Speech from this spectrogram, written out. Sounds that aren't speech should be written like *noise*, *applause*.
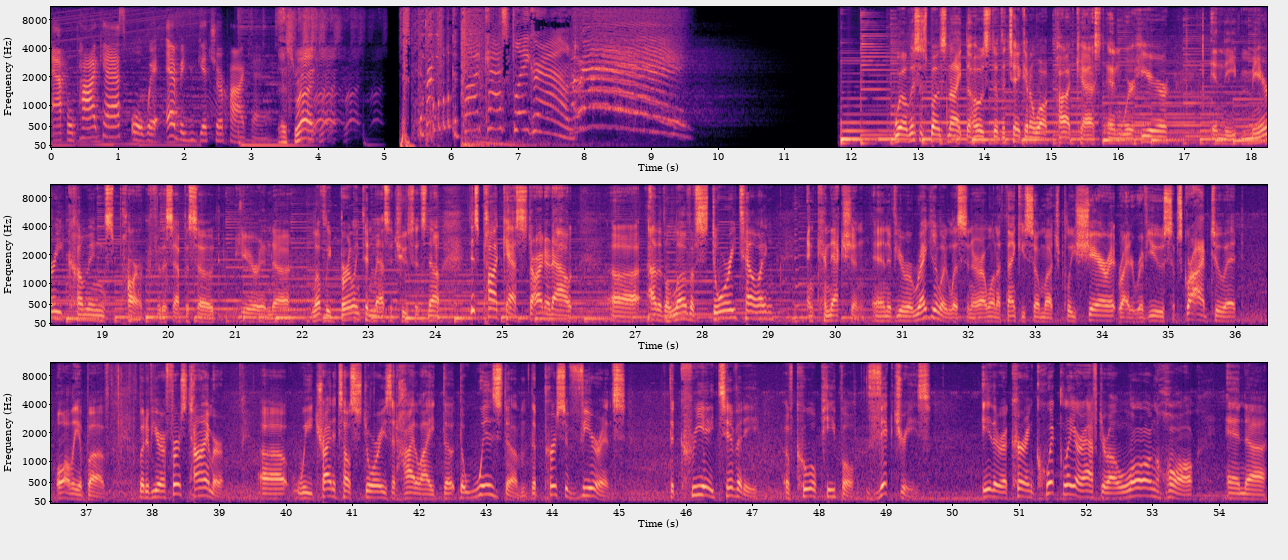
Apple Podcasts, or wherever you get your podcasts. That's right. The podcast playground. Hooray! Well, this is Buzz Knight, the host of the Taking a Walk podcast, and we're here in the Mary Cummings Park for this episode here in uh, lovely Burlington, Massachusetts. Now, this podcast started out uh, out of the love of storytelling and connection. And if you're a regular listener, I want to thank you so much. Please share it, write a review, subscribe to it, all the above. But if you're a first timer, uh, we try to tell stories that highlight the, the wisdom, the perseverance, the creativity of cool people, victories, either occurring quickly or after a long haul. And uh,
